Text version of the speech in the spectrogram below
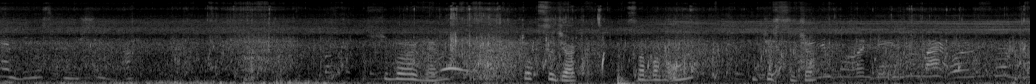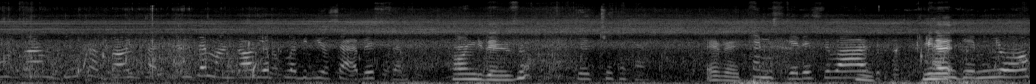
Hem deniz kumaşından. Su böyle. Çok sıcak. Sabah 10. Müthiş sıcak. Benim bu denizim var. Orası buradan bin kat daha güzel. Hem de mangal yapılabiliyor serbestim. Hangi denizi? Gökçetepe. Evet. Hem iskelesi var. Mine Hem gemi yok.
